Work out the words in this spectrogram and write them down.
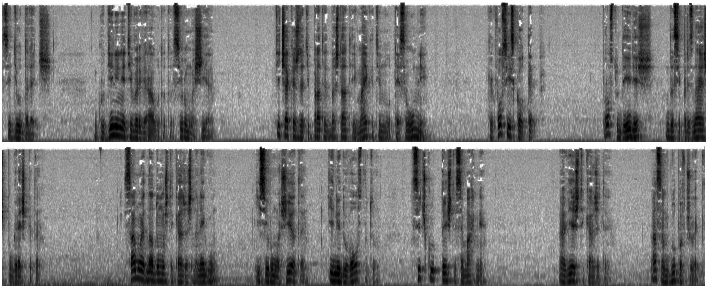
седи отдалеч. Години не ти върви работата, си ромашия. Ти чакаш да ти пратят бащата и майка ти, но те са умни. Какво си иска от теб? Просто да идеш, да си признаеш погрешката. Само една дума ще кажеш на него и си румашията, и недоволството. Всичко тъй ще се махне. А вие ще кажете Аз съм глупав човек.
